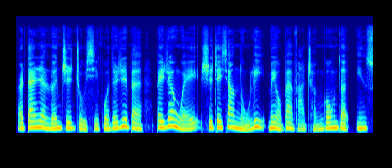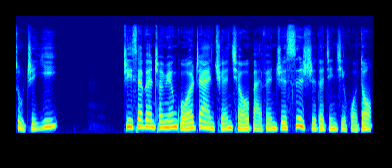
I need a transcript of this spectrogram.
而担任轮值主席国的日本被认为是这项努力没有办法成功的因素之一。G7 成员国占全球百分之四十的经济活动，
